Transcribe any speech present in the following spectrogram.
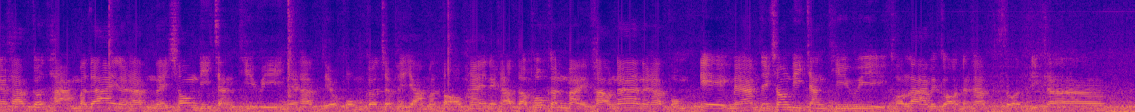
นะครับ ก็ถามมาได้นะครับในช่องดีจังทีวีนะครับ เดี๋ยวผมก็จะพยายามมาตอบให้นะครับ แล้วพบกันใหม่คราวหน้านะครับ ผมเอกนะครับในช่องดีจังทีวีขอลาไปก่อนนะครับสวัสดีครับ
